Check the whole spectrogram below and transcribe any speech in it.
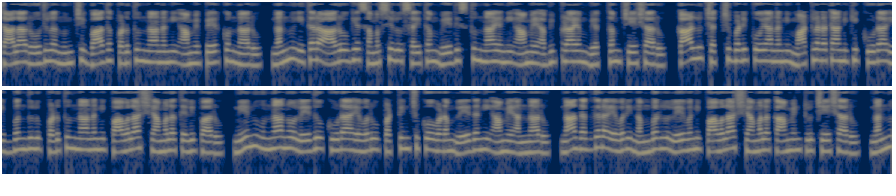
చాలా రోజుల నుంచి బాధపడుతున్నానని ఆమె పేర్కొన్నారు. నన్ను ఇతర ఆరోగ్య సమస్యలు సైతం వేధిస్తున్నాయని ఆమె అభిప్రాయం వ్యక్తం చేశారు. కాళ్ళు చచ్చుబడిపోయానని మాట్లాడటానికి కూడా ఇబ్బందులు పడుతున్నానని పావలా శ్యామల తెలిపారు. నేను ఉన్నానో లేదో కూడా ఎవరూ పట్టించుకోవడం లేదని ఆమె అన్నారు. నా దగ్గర ఎవరి నంబర్లు లేవని పావలా శ్యామల కామెంట్లు చేశారు. నన్ను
